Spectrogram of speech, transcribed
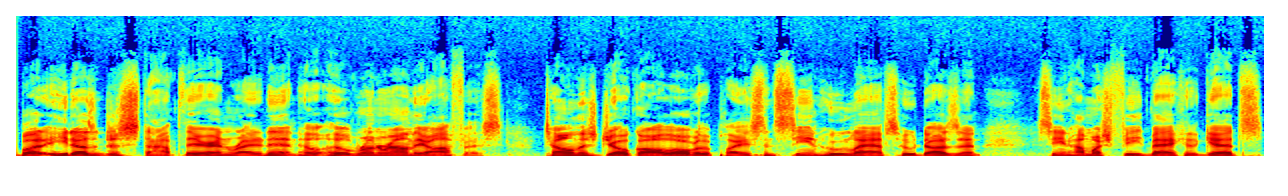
But he doesn't just stop there and write it in. He'll he'll run around the office telling this joke all over the place and seeing who laughs, who doesn't. seeing how much feedback it gets,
